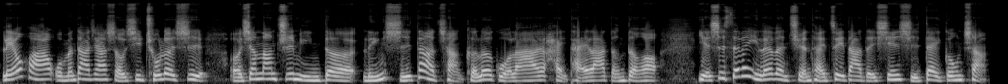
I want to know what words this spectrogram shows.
联华，我们大家熟悉，除了是呃相当知名的零食大厂可乐果啦、海苔啦等等哦，也是 Seven Eleven 全台最大的鲜食代工厂。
